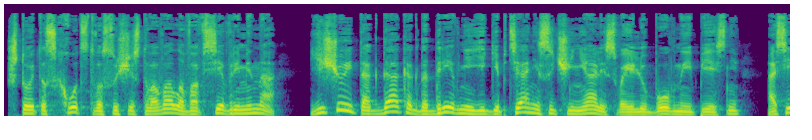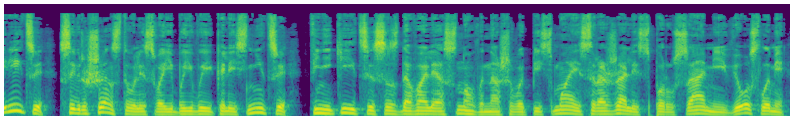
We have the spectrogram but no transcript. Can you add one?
что это сходство существовало во все времена, еще и тогда, когда древние египтяне сочиняли свои любовные песни, ассирийцы совершенствовали свои боевые колесницы, финикийцы создавали основы нашего письма и сражались с парусами и веслами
